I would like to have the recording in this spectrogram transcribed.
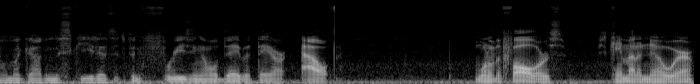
Oh my God, the mosquitoes. It's been freezing all day, but they are out. One of the followers just came out of nowhere.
